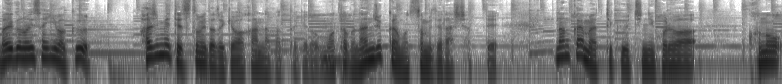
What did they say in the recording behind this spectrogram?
バイクのおじさん曰く初めて勤めた時は分かんなかったけどもう多分何十回も勤めてらっしゃって何回もやっていくうちにこれはこの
